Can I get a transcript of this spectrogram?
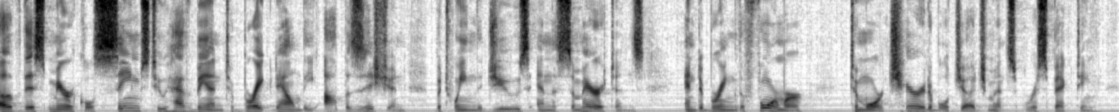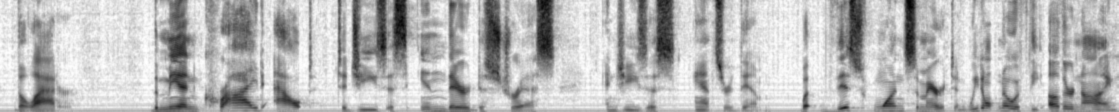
of this miracle seems to have been to break down the opposition between the Jews and the Samaritans and to bring the former to more charitable judgments respecting the latter. The men cried out to Jesus in their distress, and Jesus answered them. But this one Samaritan, we don't know if the other nine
